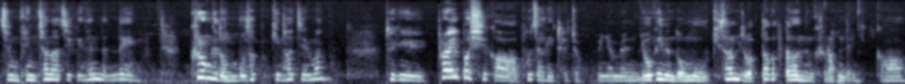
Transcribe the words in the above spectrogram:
지금 괜찮아지긴 했는데 그런 게 너무 무섭긴 하지만 되게 프라이버시가 보장이 되죠. 왜냐면 여기는 너무 사람들이 왔다 갔다 하는 그런 데니까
